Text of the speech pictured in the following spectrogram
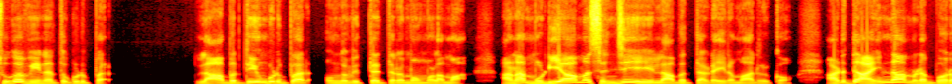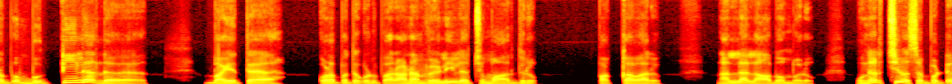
சுகவீனத்தை கொடுப்பார். லாபத்தையும் கொடுப்பார் உங்கள் வித்தை திறமை மூலமாக ஆனால் முடியாமல் செஞ்சு லாபத்தை அடைகிற மாதிரி இருக்கும். அடுத்து ஐந்தாம் இடம் போகிறப்போ புத்தியில் அந்த பயத்தை குழப்பத்தை கொடுப்பார். ஆனால் வெளியில் சும்மா அதிரும். பக்கவாக இருக்கும். நல்ல லாபம் வரும். உணர்ச்சி வசப்பட்டு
